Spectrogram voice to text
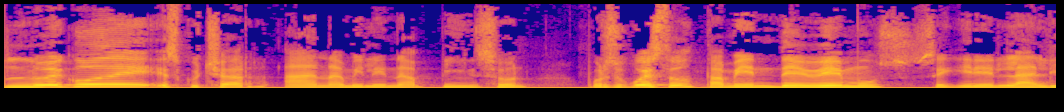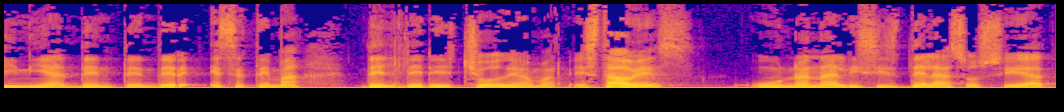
Luego de escuchar a Ana Milena Pinzón, por supuesto, también debemos seguir en la línea de entender ese tema del derecho de amar. Esta vez, un análisis de la sociedad,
